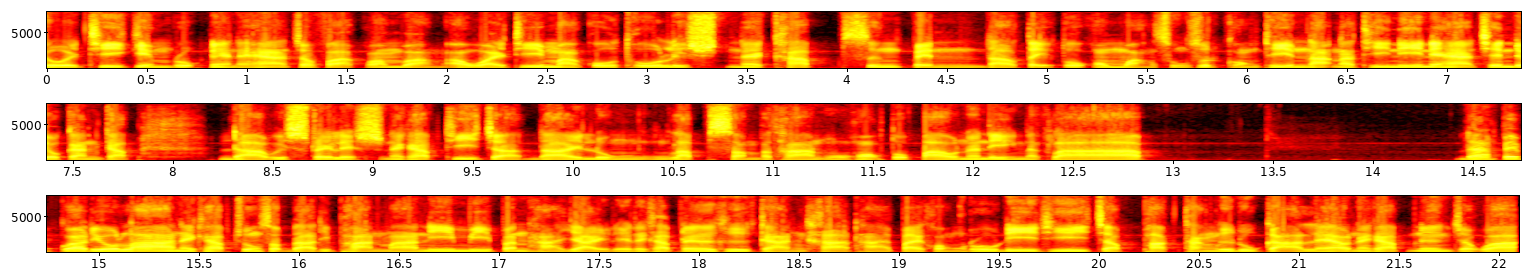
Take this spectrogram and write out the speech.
โดยที่เกมรุกเนี่ยนะฮะจะฝากความหวังเอาไว้ที่มาโกโทลิชนะครับซึ่งเป็นดาวเตะตัวความหวังสูงสุดของทีมณนาทีนี้นะฮะเช่นเดียวกันกับดาวิสเตรเลชนะครับที่จะได้ลงรับสัมปทานหัวหอกตัวเป้านั่นเองนะครับด้านเป๊ปกวาดิโอล่านะครับช่วงสัปดาห์ที่ผ่านมานี่มีปัญหาใหญ่เลยนะครับนั่นก็คือการขาดหายไปของโรดี้ที่จะพักทั้งฤดูกาลแล้วนะครับ เนื่องจากว่า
